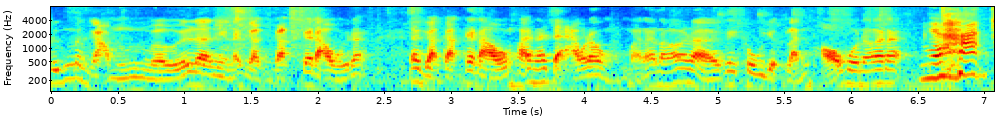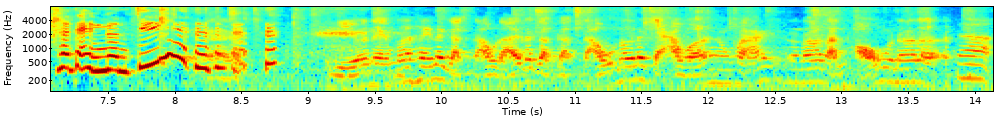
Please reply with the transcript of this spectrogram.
đứng nó gồng người lên thì nó gật gật cái đầu vậy đó nó gật gật cái đầu không phải nó chào đâu mà nó nói là cái khu vực lãnh thổ của nó đó. Dạ nó đang nghênh chiến à, nhiều anh em nó thấy nó gật đầu lại nó gật gật đầu nó nó chào rồi không phải nó nói lãnh thổ của nó là dạ.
